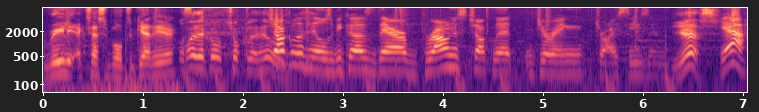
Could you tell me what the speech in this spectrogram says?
really accessible to get here. Why are they called Chocolate Hills? Chocolate Hills because they're brownest chocolate during dry season. Yes. Yeah.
